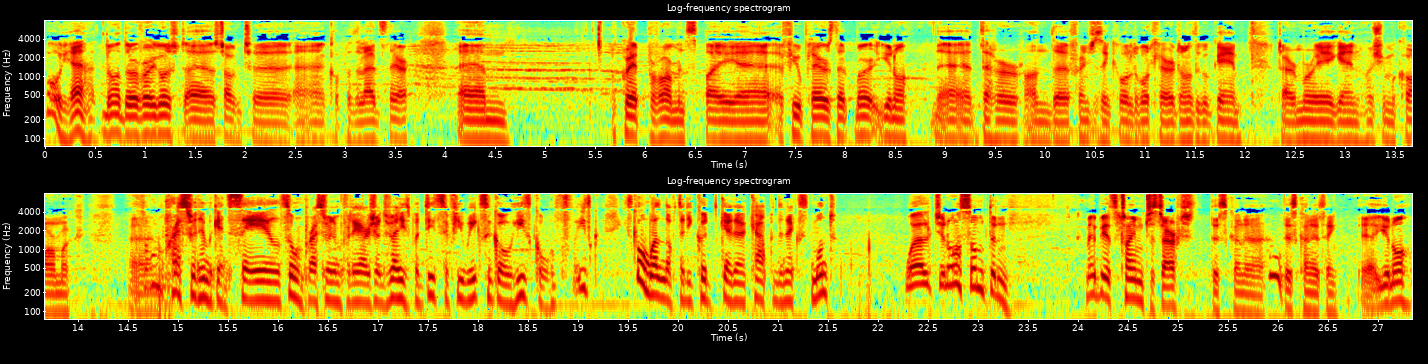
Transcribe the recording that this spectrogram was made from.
Oh yeah, no, they were very good. Uh, I was talking to uh, a couple of the lads there. Um, great performance by uh, a few players that were, you know, uh, that are on the fringes. I think Cole Butler another good game. Darragh Murray again, Oisin McCormack. So Um, impressed with him against Sale, so impressed with him for the Irish under 20s, but this a few weeks ago, he's going, he's, he's going well enough that he could get a cap in the next month. well, do you know something? Maybe it's time to start this kind of this kind of thing. Uh, you know,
